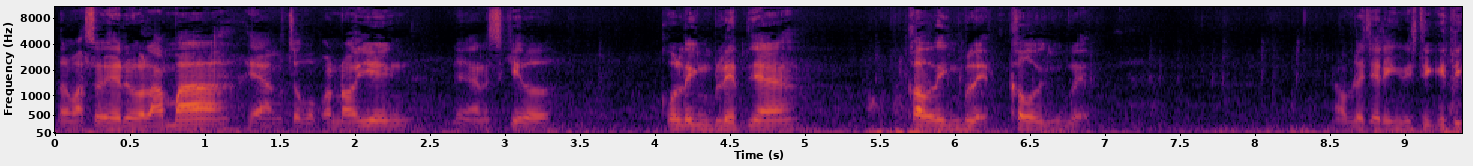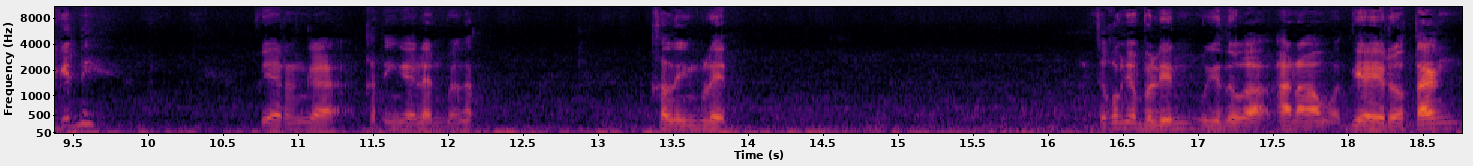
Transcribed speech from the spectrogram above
termasuk hero lama yang cukup annoying dengan skill cooling blade-nya cooling blade cooling blade mau belajar Inggris dikit-dikit nih. Biar nggak ketinggalan banget. Culling Blade. Cukup nyebelin begitu karena kamu dia hero tank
